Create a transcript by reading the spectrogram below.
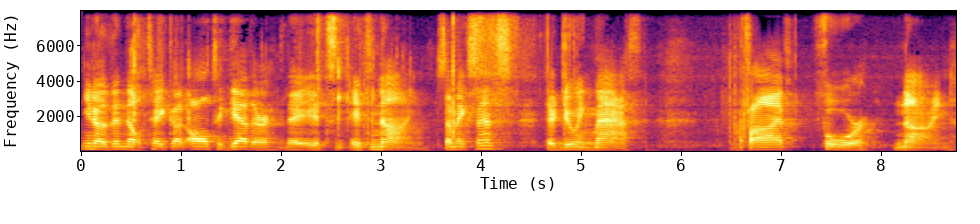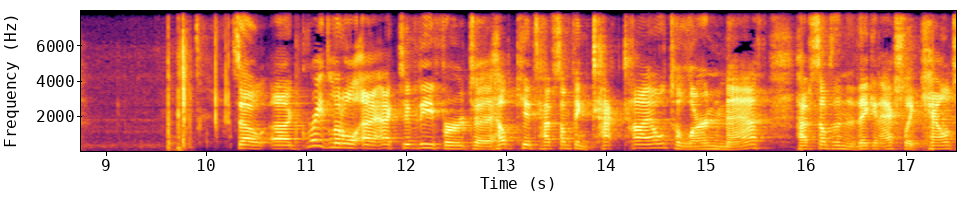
you know, then they'll take it all together. They, it's, it's nine. Does that make sense? They're doing math. Five, four, nine. So uh, great little uh, activity for to help kids have something tactile to learn math, have something that they can actually count,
